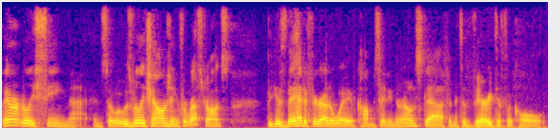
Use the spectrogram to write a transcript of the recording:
they aren't really seeing that. And so it was really challenging for restaurants because they had to figure out a way of compensating their own staff, and it's a very difficult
